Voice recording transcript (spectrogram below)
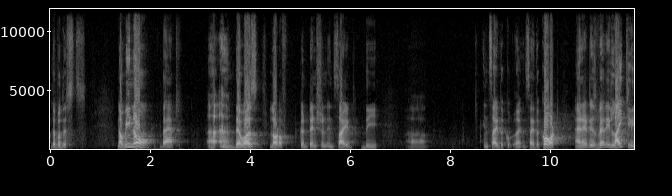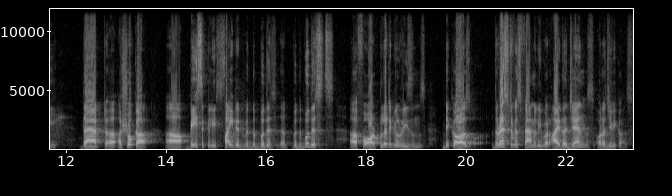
the Buddhists. Now, we know that there was a lot of contention inside the uh, inside the uh, inside the court, and it is very likely that uh, Ashoka uh, basically sided with the Buddhist, uh, with the Buddhists uh, for political reasons because the rest of his family were either Jains or Ajivikas.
